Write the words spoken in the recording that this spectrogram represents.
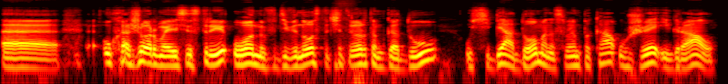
э, ухажер моей сестры, он в 94-м году у себя дома на своем ПК уже играл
